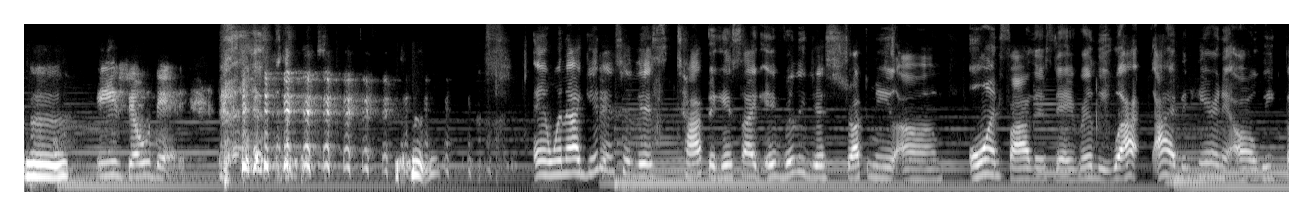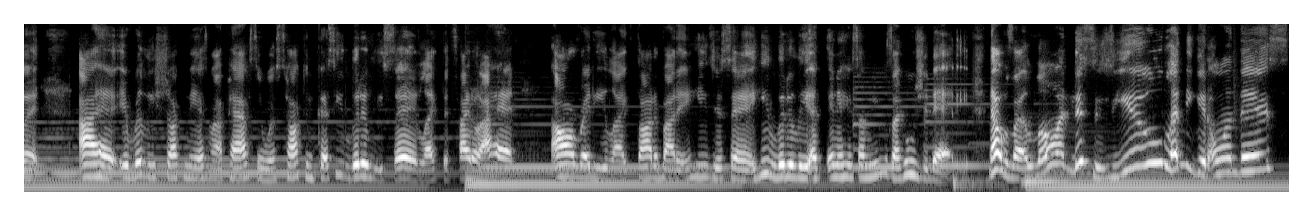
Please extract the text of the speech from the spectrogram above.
Mhm. he's your daddy. And when I get into this topic, it's like it really just struck me um on Father's Day, really. Well, I, I had been hearing it all week, but I had it really struck me as my pastor was talking because he literally said like the title I had already like thought about it and he just said he literally at the end of his sermon he was like who's your daddy? And I was like Lord this is you? Let me get on this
